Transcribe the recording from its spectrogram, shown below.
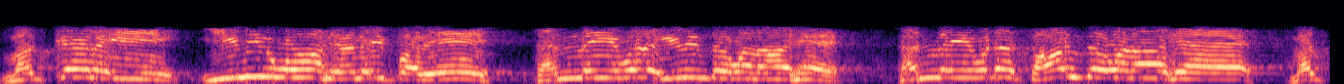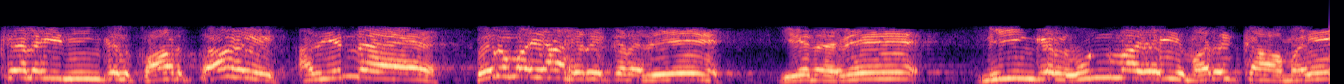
மக்களை இழிவாக நினைப்பது தன்னை விட இழிந்தவனாக தன்னை விட தாழ்ந்தவனாக மக்களை நீங்கள் பார்த்தால் அது என்ன? பெருமையாக இருக்கிறது. எனவே நீங்கள் உண்மையை மறுக்காமல்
